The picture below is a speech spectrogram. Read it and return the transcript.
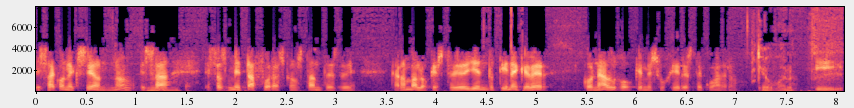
esa conexión, ¿no? Esa. Esas metáforas constantes de, caramba, lo que estoy oyendo tiene que ver con algo que me sugiere este cuadro. Qué bueno. Y,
